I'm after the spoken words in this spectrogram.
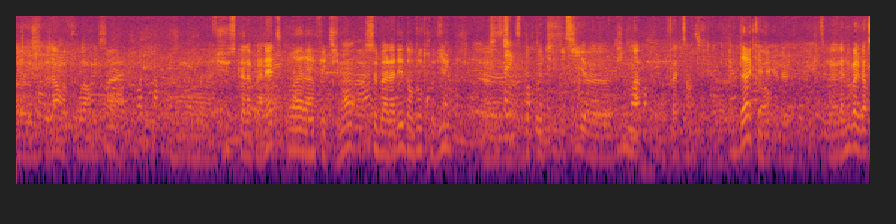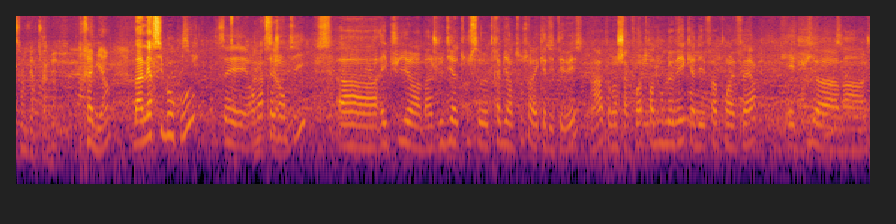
euh, parce que là, on va pouvoir descendre euh, jusqu'à la planète Voilà. et effectivement se balader dans d'autres villes. Euh, donc, on utilise ici euh, Bing Map, en fait. hein, D'accord. c'est la, la nouvelle version de Virtual. Très bien. Bah, merci beaucoup. C'est vraiment très gentil. Euh, et puis, euh, bah, je vous dis à tous euh, très bientôt sur la KDTV, hein, comme à chaque fois, www.kdfa.fr. Et puis, euh, bah, je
